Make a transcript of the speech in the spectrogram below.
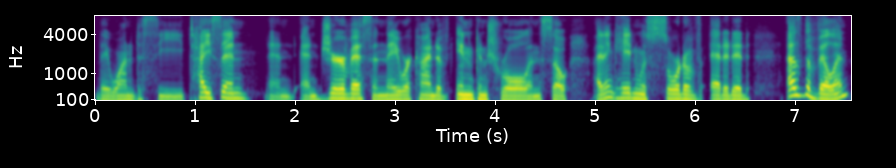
they wanted to see Tyson and and Gervase and they were kind of in control and so I think Hayden was sort of edited as the villain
